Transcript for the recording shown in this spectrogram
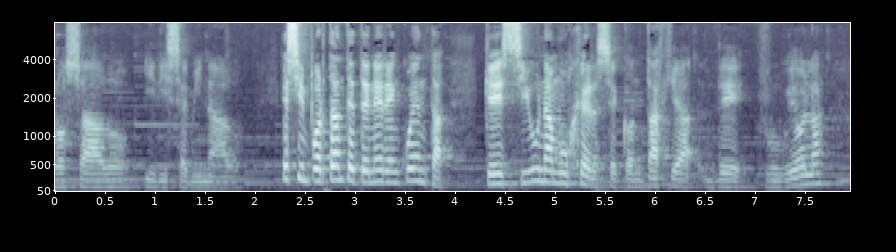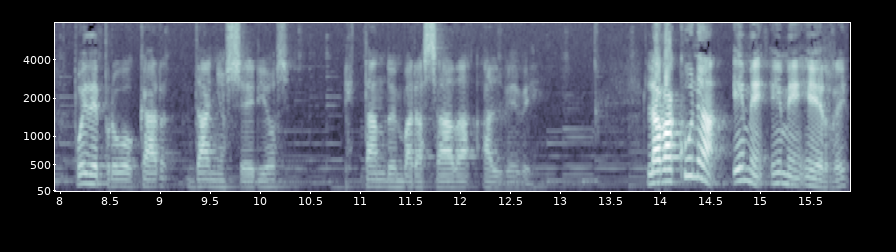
rosado y diseminado. Es importante tener en cuenta que si una mujer se contagia de rubiola, puede provocar daños serios estando embarazada al bebé. La vacuna MMR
